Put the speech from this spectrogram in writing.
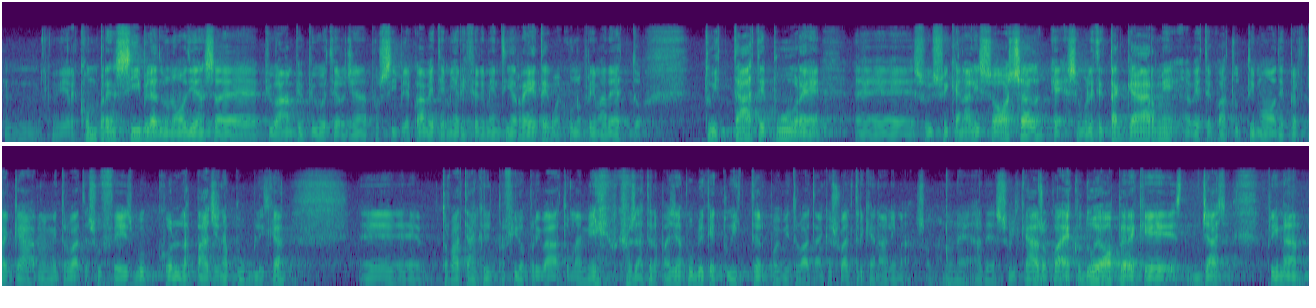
mh, dire, comprensibile ad un audience eh, più ampio e più eterogeneo possibile. Qua avete i miei riferimenti in rete, qualcuno prima ha detto twittate pure eh, sui, sui, canali social e se volete taggarmi avete qua tutti i modi per taggarmi, mi trovate su Facebook con la pagina pubblica eh, trovate anche il profilo privato ma è meglio che usate la pagina pubblica e Twitter poi mi trovate anche su altri canali ma insomma non è adesso il caso. Qua ecco due opere che già prima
